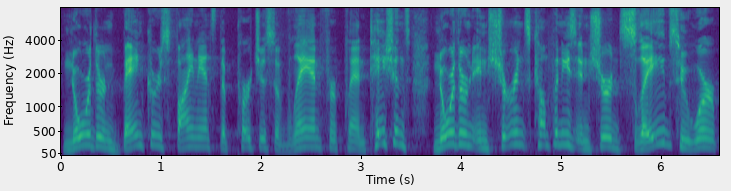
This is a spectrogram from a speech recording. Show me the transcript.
Northern bankers financed the purchase of land for plantations. Northern insurance companies insured slaves who were,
